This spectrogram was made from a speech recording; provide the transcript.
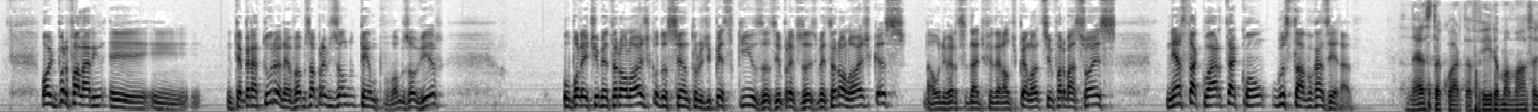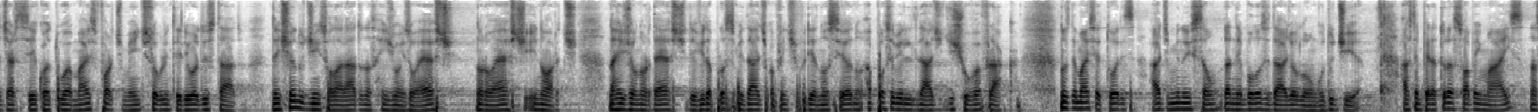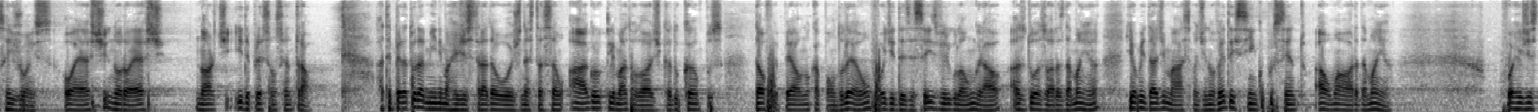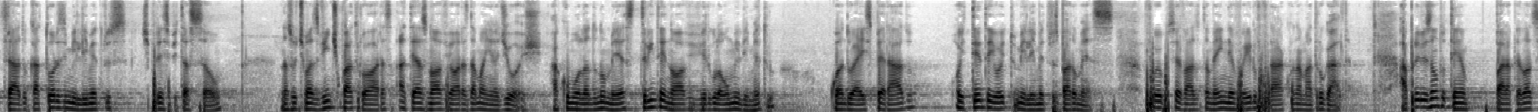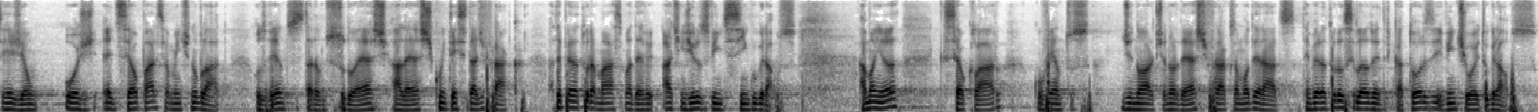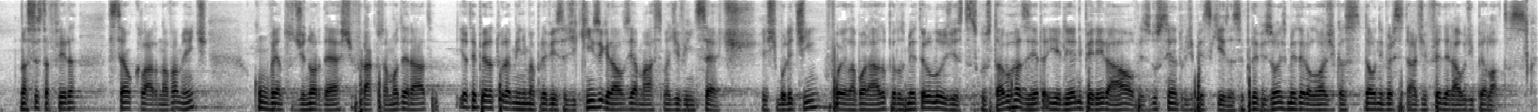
Bom, e por falar em, em, em temperatura, né? Vamos à previsão do tempo. Vamos ouvir o boletim meteorológico do Centro de Pesquisas e Previsões Meteorológicas da Universidade Federal de Pelotas. Informações nesta quarta com Gustavo Razeira. Nesta quarta-feira, uma massa de ar seco atua mais fortemente sobre o interior do estado, deixando o dia ensolarado nas regiões oeste, noroeste e norte. Na região nordeste, devido à proximidade com a frente fria no oceano, a possibilidade de chuva fraca. Nos demais setores, há diminuição da nebulosidade ao longo do dia. As temperaturas sobem mais nas regiões oeste, noroeste, norte e depressão central. A temperatura mínima registrada hoje na estação agroclimatológica do campus da UFPEL no Capão do Leão foi de 16,1 grau às 2 horas da manhã e a umidade máxima de 95% a 1 hora da manhã. Foi registrado 14 milímetros de precipitação nas últimas 24 horas até as 9 horas da manhã de hoje, acumulando no mês 39,1 milímetro, quando é esperado 88 milímetros para o mês. Foi observado também nevoeiro fraco na madrugada. A previsão do tempo para Pelotas e região hoje é de céu parcialmente nublado. Os ventos estarão de sudoeste a leste com intensidade fraca. A temperatura máxima deve atingir os 25 graus. Amanhã, céu claro, com ventos de norte a nordeste fracos a moderados. Temperatura oscilando entre 14 e 28 graus. Na sexta-feira, céu claro novamente, com ventos de nordeste fracos a moderado e a temperatura mínima prevista de 15 graus e a máxima de 27. Este boletim foi elaborado pelos meteorologistas Gustavo Razeira e Eliane Pereira Alves, do Centro de Pesquisas e Previsões Meteorológicas da Universidade Federal de Pelotas.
